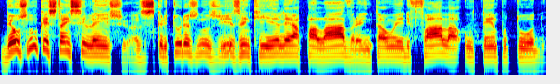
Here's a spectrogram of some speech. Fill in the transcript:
Deus nunca está em silêncio. As Escrituras nos dizem que Ele é a palavra, então Ele fala o tempo todo.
